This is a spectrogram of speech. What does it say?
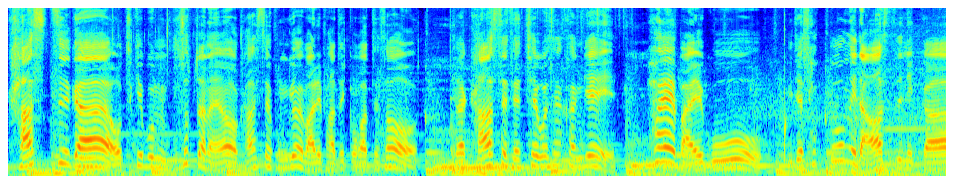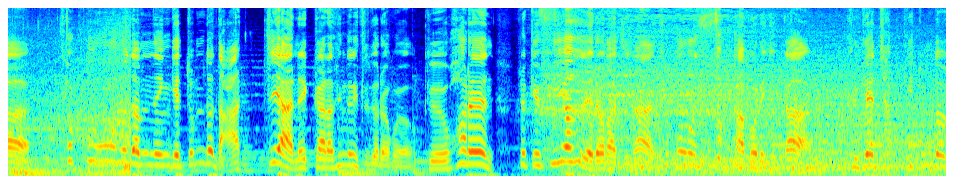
가스트가 어떻게 보면 무섭잖아요. 가스트 공격을 많이 받을 것 같아서 제가 가스트 대책을 생각한 게활 말고 이제 석궁이 나왔으니까 석궁으로 잡는 게 좀 더 낫지 않을까라는 생각이 들더라고요. 그 활은 이렇게 휘어서 내려가지만 석궁은 쑥 가버리니까 그게 잡기 좀 더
